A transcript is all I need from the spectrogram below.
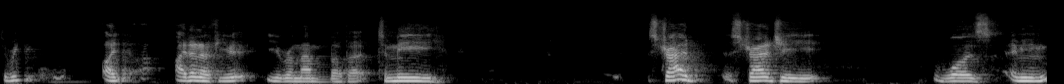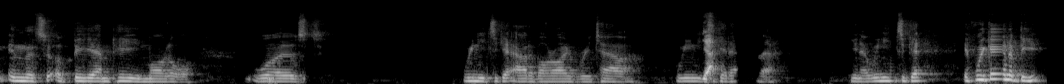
So we, I, I don't know if you you remember, but to me, strat, strategy was, I mean, in the sort of BMP model, was we need to get out of our ivory tower. We need yeah. to get out there. You know, we need to get if we're going to be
